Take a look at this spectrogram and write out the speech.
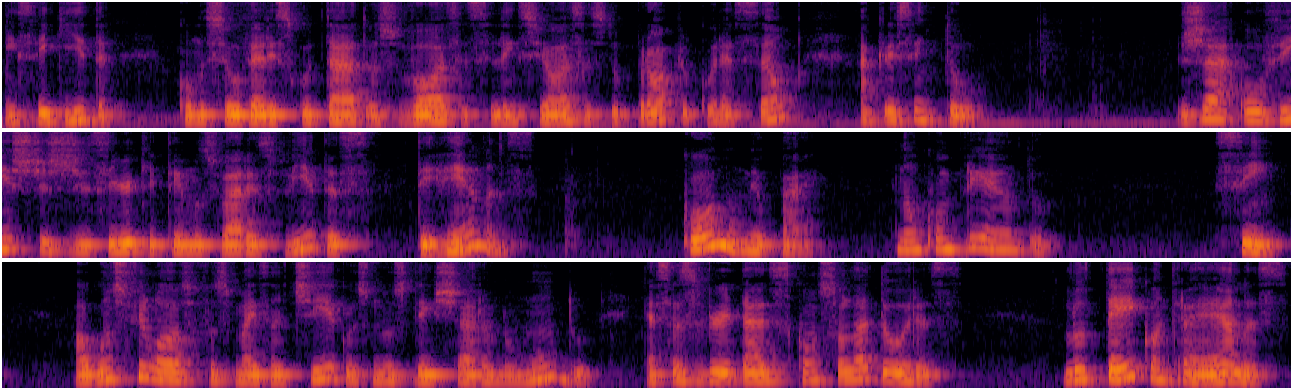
Em seguida, como se houvera escutado as vozes silenciosas do próprio coração, acrescentou: Já ouvistes dizer que temos várias vidas terrenas? Como, meu pai? Não compreendo. Sim, alguns filósofos mais antigos nos deixaram no mundo essas verdades consoladoras. Lutei contra elas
